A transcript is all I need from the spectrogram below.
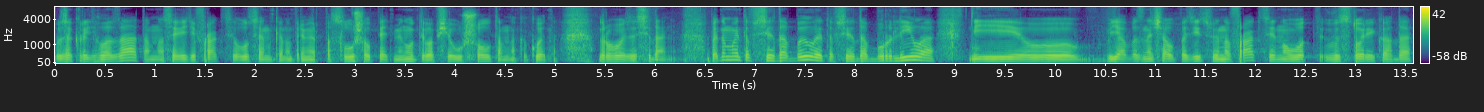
закрыть глаза, там на совете фракции Луценко, например, послушал пять минут и вообще ушел там на какое-то другое заседание. Поэтому это всегда было, это всегда бурлило, и э, я обозначал позицию на фракции, но вот в истории, когда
